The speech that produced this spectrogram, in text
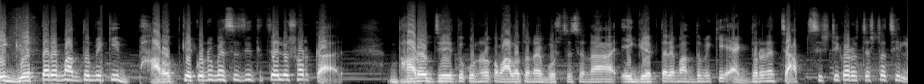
এই গ্রেপ্তারের মাধ্যমে কি ভারতকে কোনো মেসেজ দিতে চাইলো সরকার? ভারত যেহেতু কোনো রকম আলোচনায় বসতেছে না, এই গ্রেপ্তারের মাধ্যমে কি এক ধরনের চাপ সৃষ্টি করার চেষ্টা ছিল?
